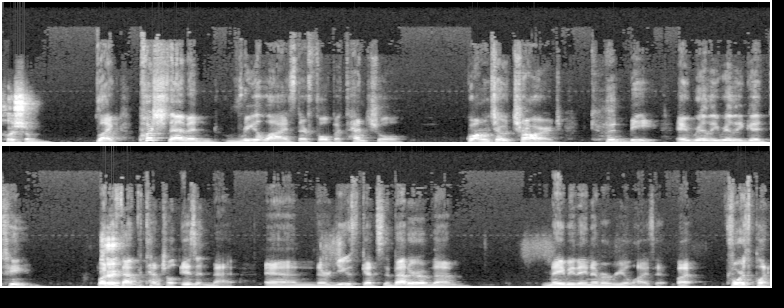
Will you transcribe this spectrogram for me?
push them, like push them and realize their full potential, Guangzhou Charge could be a really really good team. But okay. if that potential isn't met and their youth gets the better of them, maybe they never realize it. But fourth place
